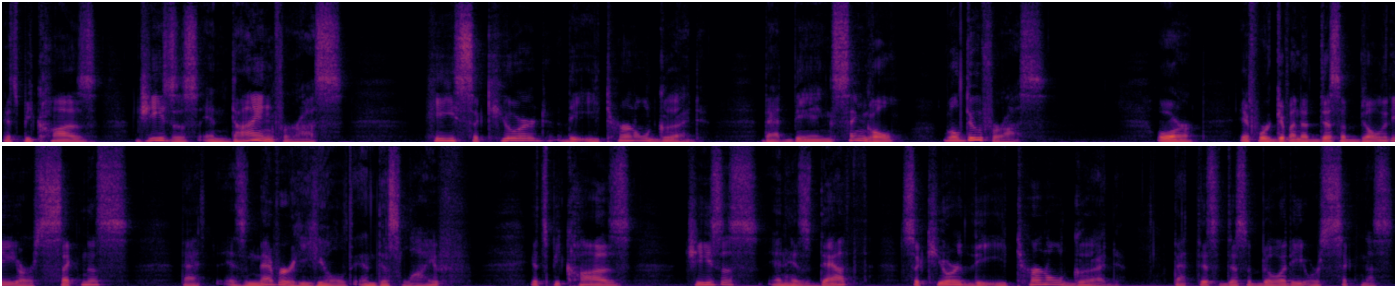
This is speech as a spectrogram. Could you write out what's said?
it's because Jesus, in dying for us, he secured the eternal good that being single will do for us. Or if we're given a disability or sickness that is never healed in this life, it's because Jesus, in his death, secured the eternal good that this disability or sickness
